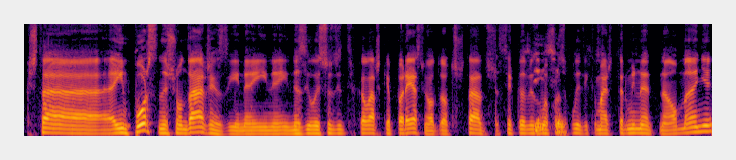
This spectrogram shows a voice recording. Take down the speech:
que está a impor-se nas sondagens e, na, e, na, e, nas eleições intercalares que aparecem, ou de outros Estados, a ser cada vez uma força política mais determinante na Alemanha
